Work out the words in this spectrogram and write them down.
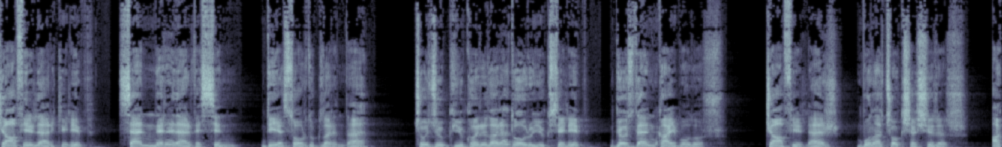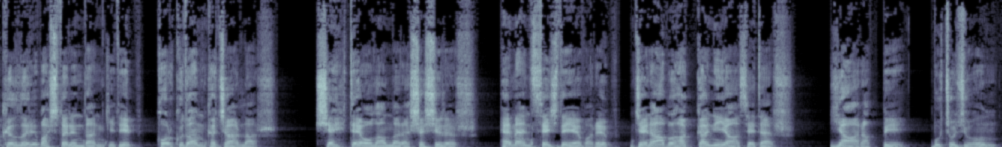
Kafirler gelip, sen nerelerdesin diye sorduklarında, çocuk yukarılara doğru yükselip gözden kaybolur. Kafirler buna çok şaşırır. Akılları başlarından gidip korkudan kaçarlar. Şeyh de olanlara şaşırır. Hemen secdeye varıp Cenabı Hakk'a niyaz eder. Ya Rabbi bu çocuğun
